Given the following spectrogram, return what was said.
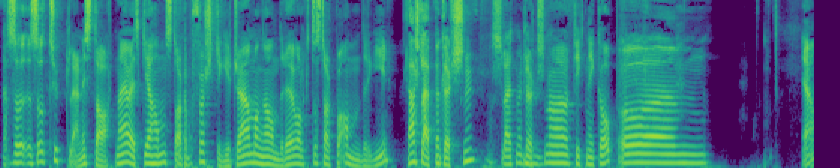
så, så tukler han i starten. Jeg vet ikke, Han starta på første gir, tror jeg. Mange andre valgte å starte på andre gir. Ja, sleip med kløtsjen. Sleit med kløtsjen og fikk den ikke opp. Og øhm, ja,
